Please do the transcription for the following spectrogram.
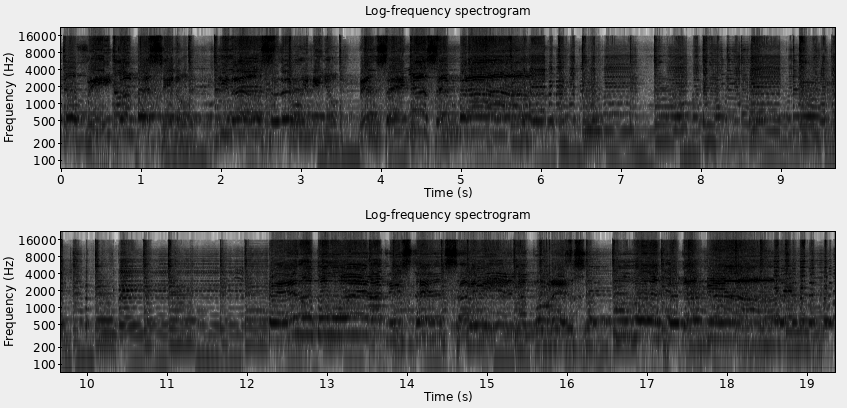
Tiempo fui campesino y desde muy niño me enseñé a sembrar. Pero todo era tristeza, vivía en la pobreza, tuve que cambiar.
